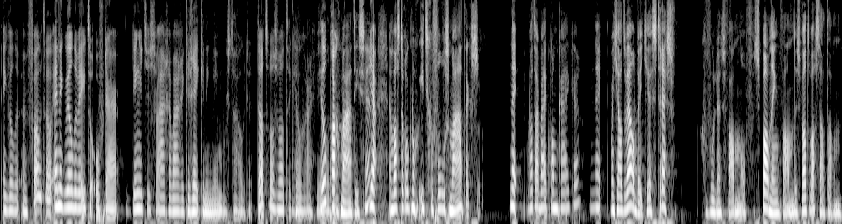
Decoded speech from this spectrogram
ik wilde een foto en ik wilde weten of daar dingetjes waren waar ik rekening mee moest houden. Dat was wat ik heel graag wilde. Heel pragmatisch, hè? Ja. En was er ook nog iets gevoelsmatigs? Nee. Wat daarbij kwam kijken? Nee. Want je had wel een beetje stressgevoelens van of spanning van. Dus wat was dat dan?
